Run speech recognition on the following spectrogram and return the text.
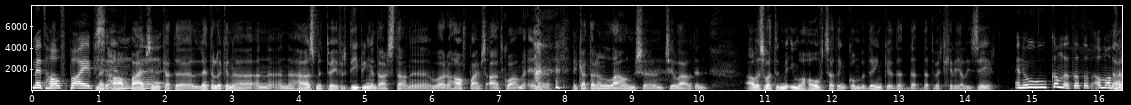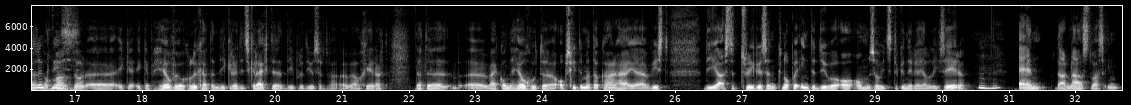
Met halfpipes. Met en, halfpipes en eh, ik had eh, letterlijk een, eh, een, een huis met twee verdiepingen daar staan, eh, waar halfpipes uitkwamen. En ik had daar een lounge, een chill-out en alles wat in, mijn hoofd zat en kon bedenken, dat, dat, dat werd gerealiseerd. En hoe, hoe kan dat, dat dat allemaal Nou, gelukt nogmaals, is? door, ik, ik heb heel veel geluk gehad en die credits krijgt die producer wel, Gerard. Dat, wij konden heel goed opschieten met elkaar. Hij wist de juiste triggers en knoppen in te duwen om, om zoiets te kunnen realiseren. En daarnaast was in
